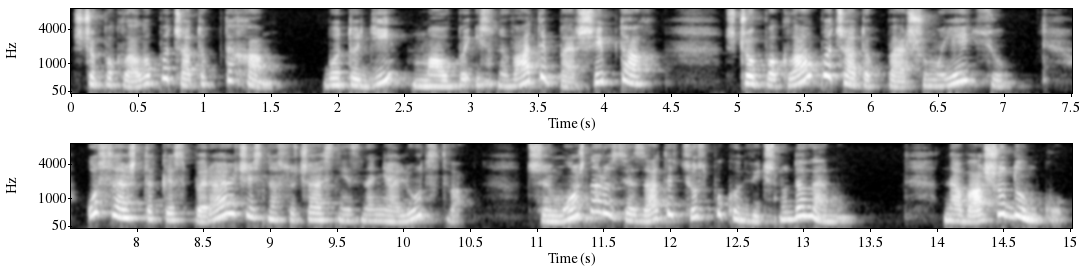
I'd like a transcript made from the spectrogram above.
що поклало початок птахам, бо тоді мав би існувати перший птах, що поклав початок першому яйцю. Усе ж таки, спираючись на сучасні знання людства, чи можна розв'язати цю споконвічну дилему? На вашу думку,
